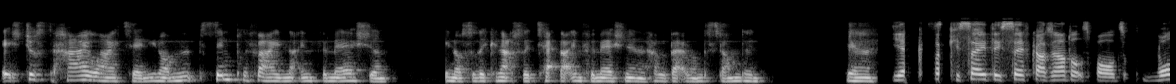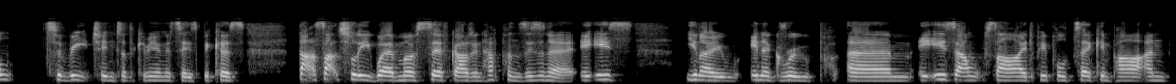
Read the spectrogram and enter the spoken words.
it's just highlighting, you know, simplifying that information, you know, so they can actually take that information in and have a better understanding. Yeah. Yeah, like you say, the safeguarding adults boards want to reach into the communities because that's actually where most safeguarding happens, isn't it? It is, you know, in a group. Um, it is outside, people taking part, and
